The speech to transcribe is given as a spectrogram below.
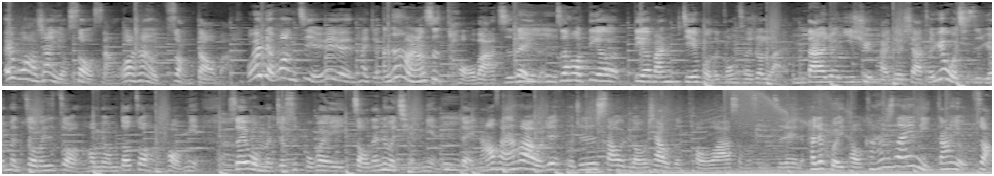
哎，我好像有受伤，我好像有撞到吧，我有点忘记了，因为有点太久，反正好像是头吧之类的。嗯嗯之后第二第二班接驳的公车就来，我们大家就依序排队下车。因为我其实原本座位是坐很后面，我们都坐很后面，嗯所以我们就是不会走在那么前面。嗯对，然后反正后来我就我就是稍微揉一下我的头啊什么什么之类的，他就回头看，他就说：“哎、你刚刚有撞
